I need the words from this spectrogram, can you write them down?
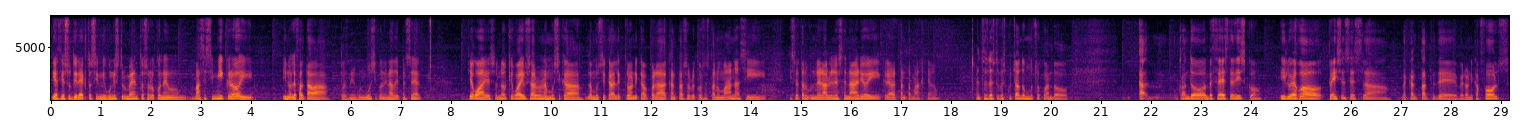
y hacía su directo sin ningún instrumento, solo con eh, bases y micro y, y no le faltaba pues ningún músico ni nada y pensé qué guay eso, ¿no? Qué guay usar una música, la música electrónica para cantar sobre cosas tan humanas y, ser tan vulnerable en el escenario y crear tanta magia, ¿no? Entonces la estuve escuchando mucho cuando ah, cuando empecé este disco y luego Patience es la, la cantante de Veronica Falls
